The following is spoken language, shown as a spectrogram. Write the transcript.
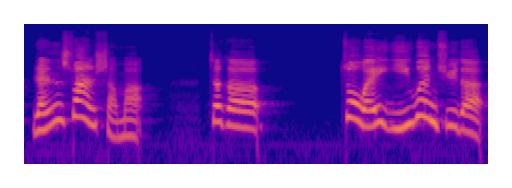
“人算什么”这个作为疑问句的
